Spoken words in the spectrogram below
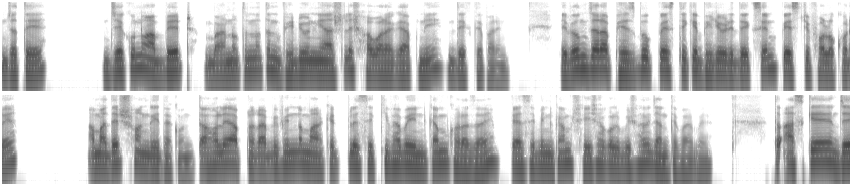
যাতে যেকোনো আপডেট বা নতুন, নতুন ভিডিও নিয়ে আসলে সবার আগে আপনি দেখতে পারেন। এবং যারা ফেসবুক পেজ থেকে ভিডিওটি দেখছেন, পেজটি ফলো করে আমাদের সঙ্গেই থাকুন। তাহলে আপনারা বিভিন্ন মার্কেট প্লেসে কীভাবে ইনকাম করা যায়, প্যাসিভ ইনকাম সেই সকল বিষয়ে জানতে পারবেন। তো আজকে যে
